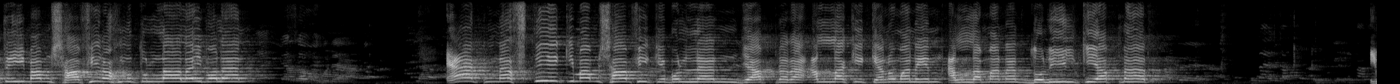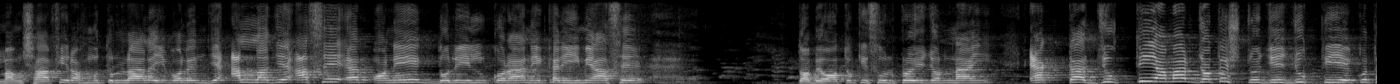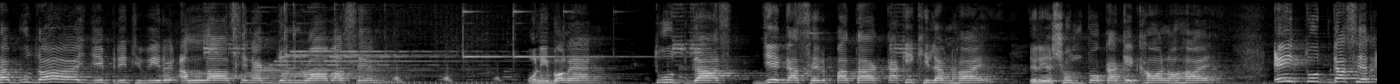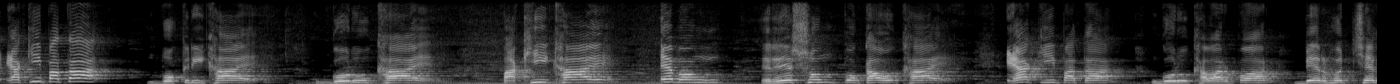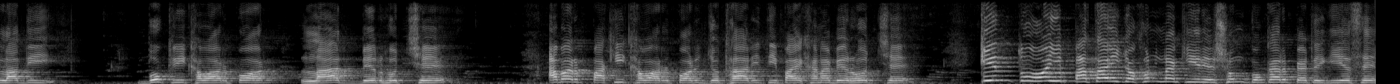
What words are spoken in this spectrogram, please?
হজরত ইমাম শাফি রহমতুল্লাহ আলাই বলেন, এক নাস্তিক ইমাম শাফিকে বললেন যে, আপনারা আল্লাহকে কেন মানেন? আল্লাহ মানার দলিল কি আপনার? ইমাম শাফি রহমতুল্লাহ আলাই বলেন যে, আল্লাহ যে আছে, এর অনেক দলিল কোরআনে কারিমে আছে। তবে অত কিছুর প্রয়োজন নাই। একটা যুক্তি আমার যথেষ্ট, যে যুক্তি এ কথা বুঝায় যে পৃথিবীর আল্লাহ আছেন, একজন রব আছেন। উনি বলেন, তুত গাছ, যে গাছের পাতা কাকে খিলানো হয়? রেশম পোকাকে খাওয়ানো হয়? এই তুত গাছের একই পাতা বকরি খায়, গরু খায়, পাখি খায় এবং রেশম পোকাও খায়। একই পাতা গরু খাওয়ার পর বের হচ্ছে লাদি, বকরি খাওয়ার পর লাদ বের হচ্ছে, আবার পাখি খাওয়ার পর যথারীতি পায়খানা বের হচ্ছে। কিন্তু ওই পাতায় যখন নাকি রেশম পোকার পেটে গিয়েছে,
